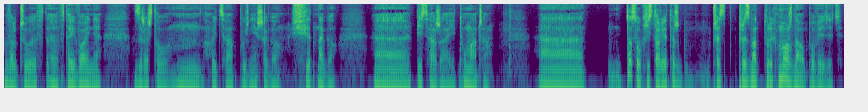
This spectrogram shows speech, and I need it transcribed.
walczyły w, te, w tej wojnie. Zresztą mm, ojca późniejszego świetnego e, pisarza i tłumacza. E, to są historie też przez pryzmat, których można opowiedzieć.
